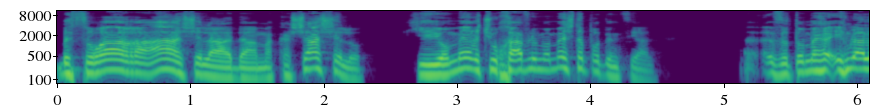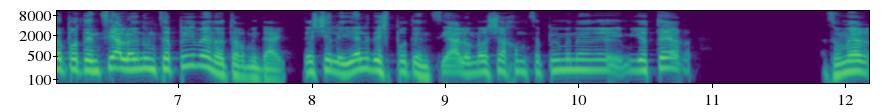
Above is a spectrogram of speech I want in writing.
הבשורה הרעה של האדם, הקשה שלו, כי היא אומרת שהוא חייב לממש את הפוטנציאל. זאת אומרת, אם לא היה לו פוטנציאל, לא היינו מצפים ממנו יותר מדי. זה שלילד יש פוטנציאל, אומר שאנחנו מצפים ממנו יותר. אז הוא אומר,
